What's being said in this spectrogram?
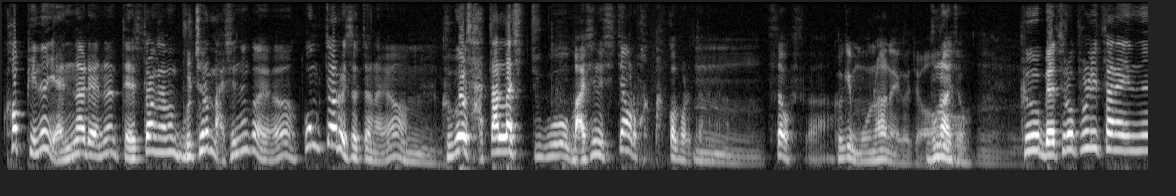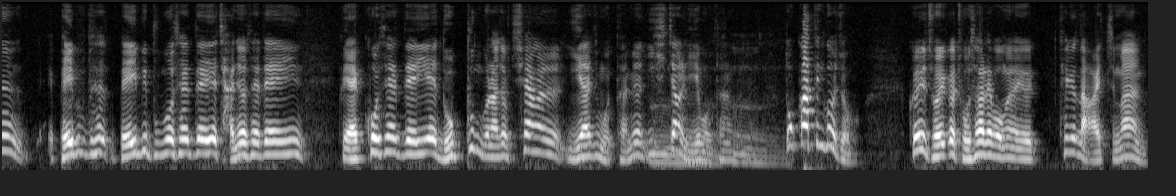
커피는 옛날에는 레스토랑 가면 물처럼 마시는 거예요. 공짜로 있었잖아요. 음. 그걸 4달러씩 주고 마시는 시장으로 확 바꿔버렸잖아요. 음. 스타벅스가. 그게 문화네 그죠? 문화죠. 음. 그 metropolitan에 있는 베이비, 세- 베이비 부머 세대의 자녀 세대인 그 에코 세대의 높은 문화적 취향을 이해하지 못하면 이 시장을 음. 이해 못하는 거죠. 음. 똑같은 거죠. 그래서 저희가 조사를 해보면 이거 책에 나와 있지만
